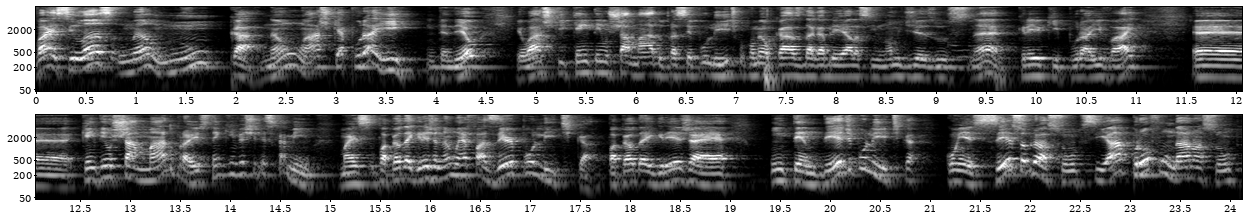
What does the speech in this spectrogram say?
Vai, se lança. Não, nunca. Não acho que é por aí, entendeu? Eu acho que quem tem um chamado para ser político, como é o caso da Gabriela, assim, em nome de Jesus, né? Creio que por aí vai. É, quem tem um chamado para isso tem que investir nesse caminho. Mas o papel da igreja não é fazer política. O papel da igreja é entender de política, conhecer sobre o assunto, se aprofundar no assunto,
